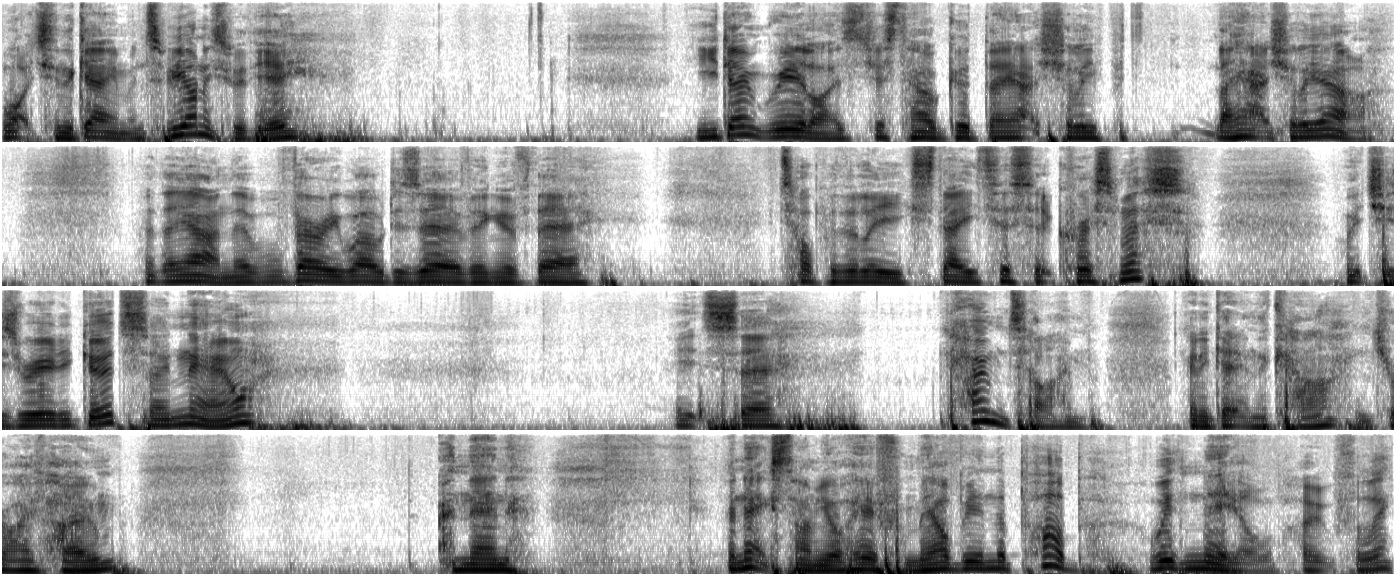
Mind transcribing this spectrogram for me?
watching the game. And to be honest with you, you don't realise just how good they actually they actually are. But they are, and they're very well deserving of their top of the league status at Christmas, which is really good. So now it's uh, home time. I'm going to get in the car and drive home, and then the next time you'll hear from me, I'll be in the pub with Neil, hopefully.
